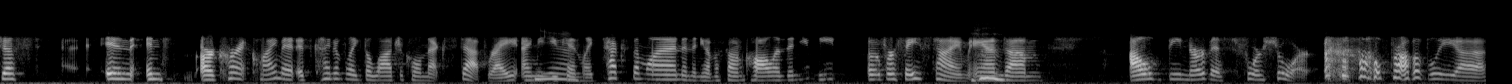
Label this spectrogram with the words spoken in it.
just in in our current climate, it's kind of like the logical next step, right? I mean, you can like text someone and then you have a phone call and then you meet over FaceTime and um I'll be nervous for sure. I'll probably uh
